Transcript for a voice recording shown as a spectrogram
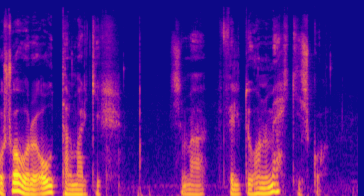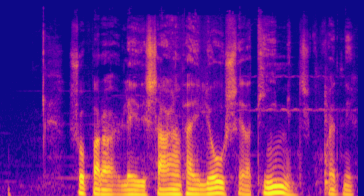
Og svo voru ótalmargir sem að fylgdu honum ekki sko. Svo bara leiði sagan það í ljós eða tíminn sko, hvernig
